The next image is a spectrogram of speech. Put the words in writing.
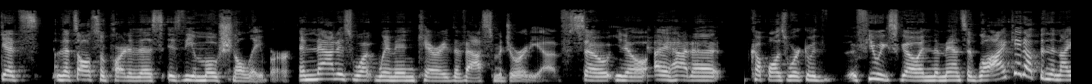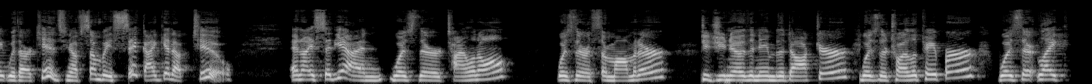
gets, that's also part of this is the emotional labor. And that is what women carry the vast majority of. So, you know, I had a couple I was working with a few weeks ago and the man said, well, I get up in the night with our kids. You know, if somebody's sick, I get up too. And I said, yeah. And was there Tylenol? Was there a thermometer? Did you know the name of the doctor? Was there toilet paper? Was there like,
